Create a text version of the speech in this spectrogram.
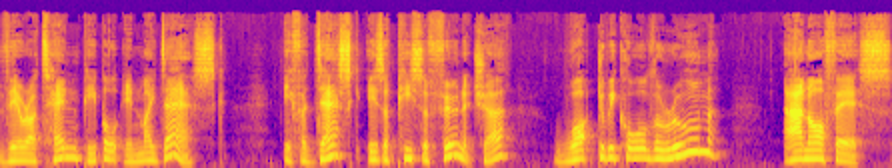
there are 10 people in my desk. If a desk is a piece of furniture, what do we call the room? An office.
